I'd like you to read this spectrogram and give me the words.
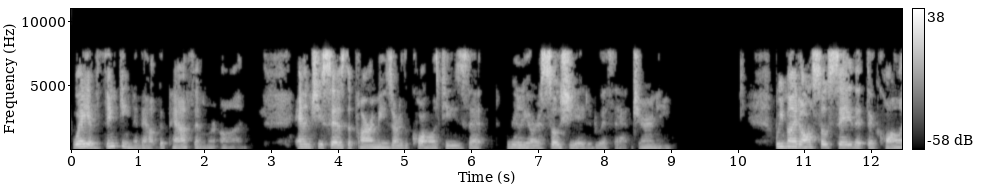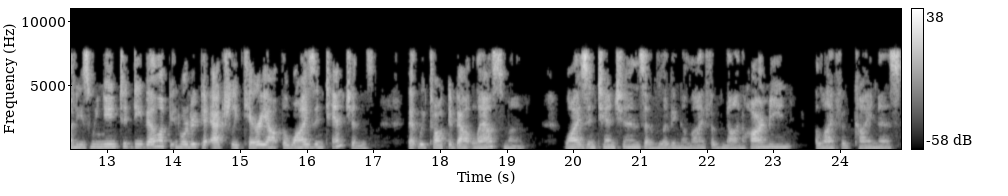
way of thinking about the path that we're on. And she says the paramis are the qualities that really are associated with that journey. We might also say that they're qualities we need to develop in order to actually carry out the wise intentions that we talked about last month wise intentions of living a life of non-harming, a life of kindness,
